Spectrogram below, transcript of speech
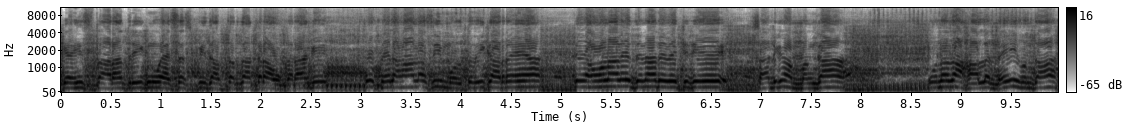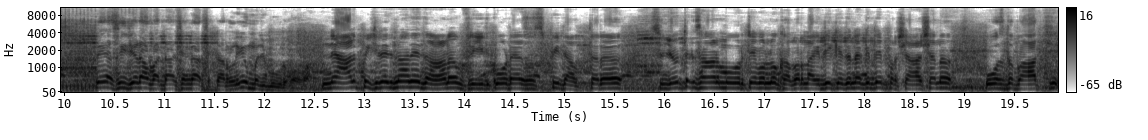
ਕਿ ਅਸੀਂ 17 ਤਰੀਕ ਨੂੰ ਐਸਐਸਪੀ ਦਫ਼ਤਰ ਦਾ ਘਰਾਓ ਕਰਾਂਗੇ, ਉਹ ਫਿਲਹਾਲ ਅਸੀਂ ਮੁਲਤਵੀ ਕਰ ਰਹੇ ਹਾਂ ਤੇ ਆਉਣ ਵਾਲੇ ਦਿਨਾਂ ਦੇ ਵਿੱਚ ਜੇ ਸਾਡੀਆਂ ਮੰਗਾਂ ਉਹਨਾਂ ਦਾ ਹੱਲ ਨਹੀਂ ਹੁੰਦਾ ਤੇ ਅਸੀਂ ਜਿਹੜਾ ਵੱਡਾ ਸੰਘਰਸ਼ ਕਰਨ ਲਈ ਉਹ ਮਜਬੂਰ ਹੋਵਾਂਗੇ ਨਾਲ ਪਿਛਲੇ ਦਿਨਾਂ ਦੇ ਦੌਰਾਨ ਫਰੀਦਕੋਟ ਐਸਐਸਪੀ ਦਫ਼ਤਰ ਸੰਯੁਕਤ ਕਿਸਾਨ ਮੋਰਚੇ ਵੱਲੋਂ ਖਬਰ ਲੱਗਦੀ ਕਿਤੇ ਨਾ ਕਿਤੇ ਪ੍ਰਸ਼ਾਸਨ ਉਸ ਦਬਾਅ 'ਚ-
